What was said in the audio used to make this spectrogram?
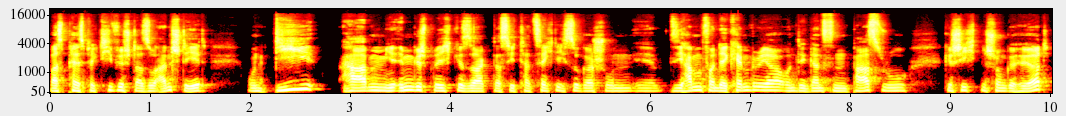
was perspektivisch da so ansteht. Und die haben mir im Gespräch gesagt, dass sie tatsächlich sogar schon, äh, sie haben von der Cambria und den ganzen Pass-Through-Geschichten schon gehört.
